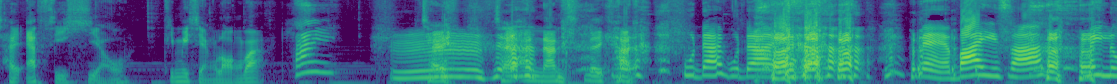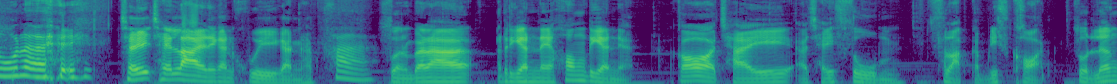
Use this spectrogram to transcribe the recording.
ใช้แอปสีเขียวที่มีเสียงร้องว่าไล่ ใช้ใช้อันนั้นในการพูดได้พูดได้แหมใบซะ ไม่รู้เลย ใช้ใช้ไลน์ในการคุยกันครับค่ะส่วนเวลาเรียนในห้องเรียนเนี่ย ก็ใช้อะใช้ Zoom สลับกับ Discord ส่วนเรื่อง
